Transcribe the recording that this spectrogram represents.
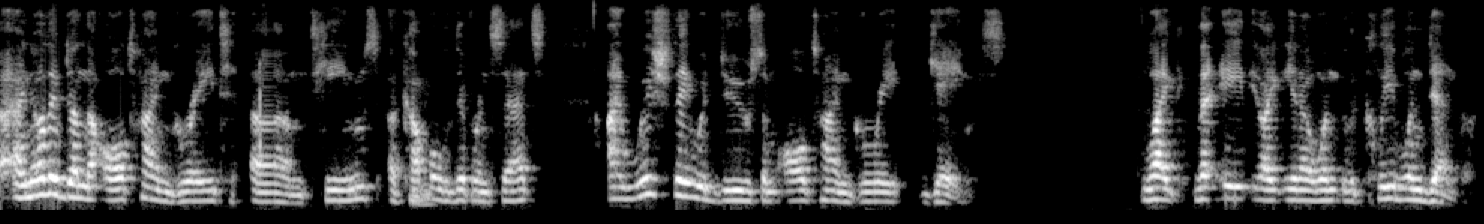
I know they've done the all-time great um, teams, a couple mm-hmm. of different sets. I wish they would do some all-time great games, like the eight, like you know, when the Cleveland Denver.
